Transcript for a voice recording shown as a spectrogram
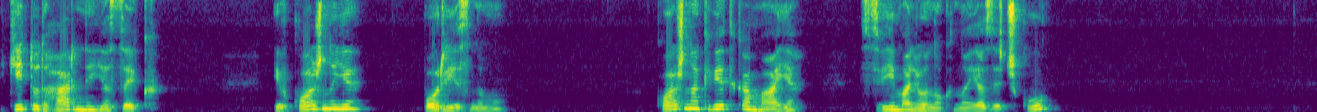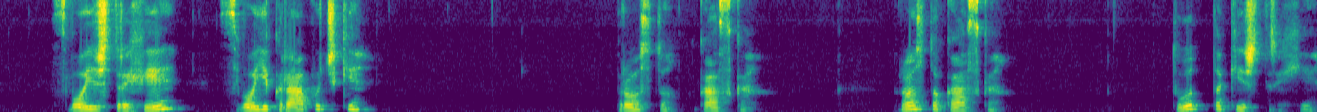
Який тут гарний язик. І в кожної по-різному. Кожна квітка має свій малюнок на язичку, свої штрихи, свої крапочки. Просто казка. Просто казка. Тут такі штрихи,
